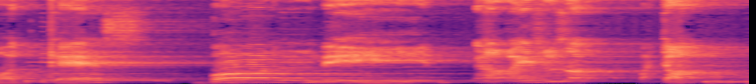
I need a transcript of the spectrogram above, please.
podcast Bonbin. Ngapain lu sok? Bacot.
